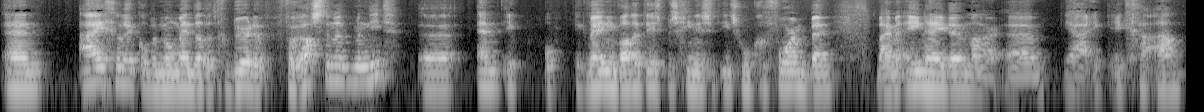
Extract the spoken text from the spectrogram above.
En eigenlijk op het moment dat het gebeurde verraste het me niet. Uh, en ik, op, ik weet niet wat het is, misschien is het iets hoe ik gevormd ben bij mijn eenheden, maar uh, ja, ik, ik ga aan.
